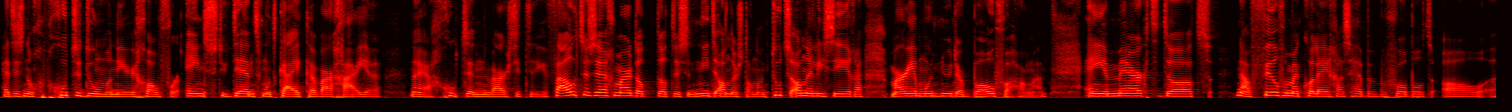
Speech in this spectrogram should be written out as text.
het is nog goed te doen wanneer je gewoon voor één student moet kijken waar ga je nou ja, goed en waar zitten je fouten, zeg maar. Dat, dat is niet anders dan een toets analyseren. Maar je moet nu daarboven hangen. En je merkt dat. Nou, veel van mijn collega's hebben bijvoorbeeld al uh,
